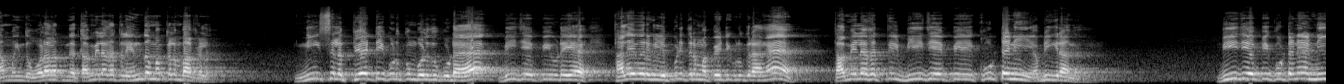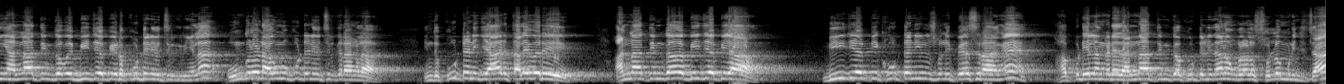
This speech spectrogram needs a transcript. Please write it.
நம்ம இந்த உலகத்து இந்த தமிழகத்தில் எந்த மக்களும் பார்க்கல. நீ சில பேட்டி கொடுக்கும் பொழுது கூட பிஜேபியுடைய தலைவர்கள் எப்படி திரும்ப பேட்டி கொடுக்குறாங்க? தமிழகத்தில் பிஜேபி கூட்டணி அப்படிங்கிறாங்க. பிஜேபி கூட்டணி நீங்க அதிமுக போய் பிஜேபியோட கூட்டணி வச்சிருக்கீங்களா உங்களோட அவங்க கூட்டணி வச்சிருக்கிறாங்களா? இந்த கூட்டணிக்கு யார் தலைவர்? அதிமுக பிஜேபியா? பிஜேபி கூட்டணின்னு சொல்லி பேசுறாங்க. அப்படியெல்லாம் கிடையாது. அதிமுக கூட்டணி தானே உங்களால் சொல்ல முடிஞ்சுச்சா?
